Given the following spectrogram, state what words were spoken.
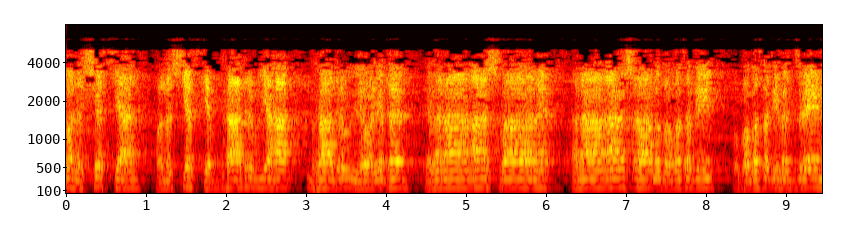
मनुष्यस्य मनुष्यस्य भ्रातृव्यः भ्रातृव्यो यत् यदनाश्वान् अनाश्वानुपवसति उपवसति वज्रेण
